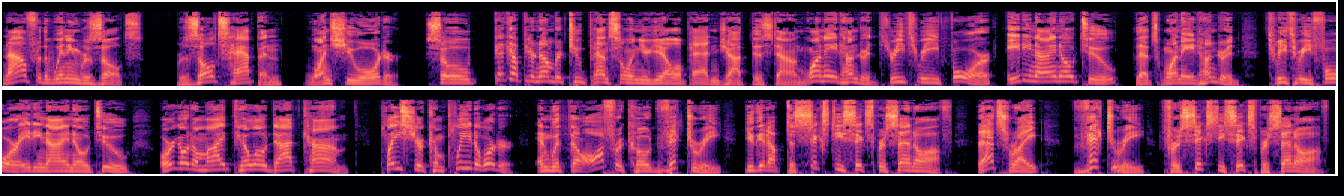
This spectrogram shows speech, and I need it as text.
Now for the winning results. Results happen once you order. So pick up your number two pencil and your yellow pad and jot this down 1 800 334 8902. That's 1 800 334 8902. Or go to mypillow.com. Place your complete order. And with the offer code VICTORY, you get up to 66% off. That's right, VICTORY for 66% off.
